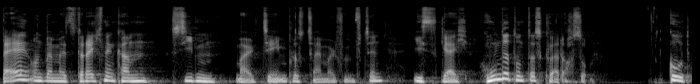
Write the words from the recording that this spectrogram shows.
bei. Und wenn man jetzt rechnen kann, 7 mal 10 plus 2 mal 15 ist gleich 100 und das gehört auch so. Gut,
